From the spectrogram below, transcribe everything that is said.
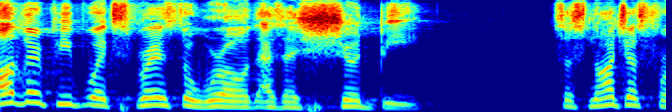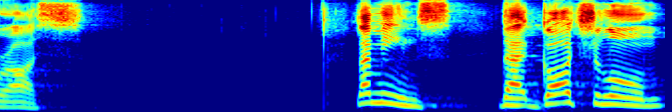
Other people experience the world as it should be. So it's not just for us. That means that God's shalom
